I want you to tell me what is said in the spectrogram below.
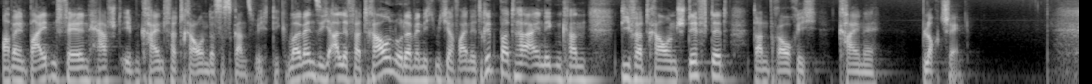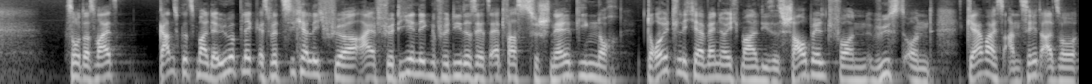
aber in beiden Fällen herrscht eben kein Vertrauen. Das ist ganz wichtig. Weil wenn sich alle vertrauen oder wenn ich mich auf eine Drittpartei einigen kann, die Vertrauen stiftet, dann brauche ich keine Blockchain. So, das war jetzt ganz kurz mal der Überblick. Es wird sicherlich für, für diejenigen, für die das jetzt etwas zu schnell ging, noch deutlicher, wenn ihr euch mal dieses Schaubild von Wüst und Gerweis anseht. Also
